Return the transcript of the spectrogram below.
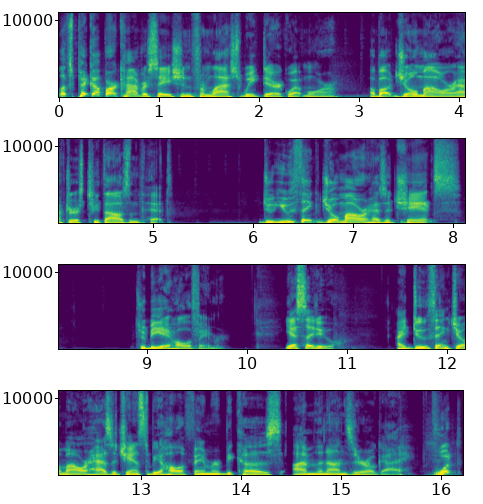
Let's pick up our conversation from last week, Derek Wetmore, about Joe Mauer after his 2000th hit. Do you think Joe Mauer has a chance to be a Hall of Famer? Yes, I do. I do think Joe Mauer has a chance to be a Hall of Famer because I'm the non-zero guy. What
